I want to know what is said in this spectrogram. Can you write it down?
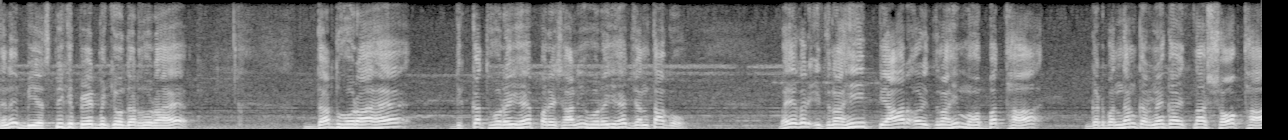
नहीं नहीं बीएसपी के पेट में क्यों दर्द हो रहा है? दर्द हो रहा है दिक्कत हो रही है परेशानी हो रही है जनता को। भाई अगर इतना ही प्यार और इतना ही मोहब्बत था गठबंधन करने का इतना शौक था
